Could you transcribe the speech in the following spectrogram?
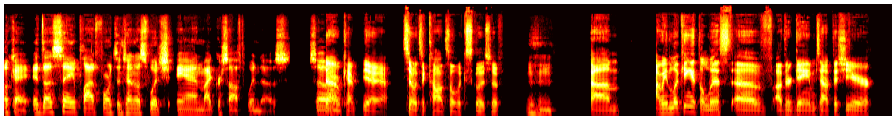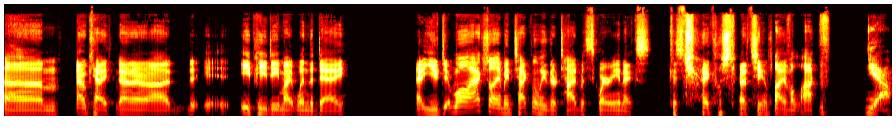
okay, it does say platforms Nintendo Switch and Microsoft Windows. So Oh, okay, yeah, yeah. So it's a console exclusive. mhm. Um, I mean, looking at the list of other games out this year, um, okay, no, no, uh, EPD might win the day. Uh, you do well, actually. I mean, technically, they're tied with Square Enix because Triangle Strategy and Live Alive. yeah.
